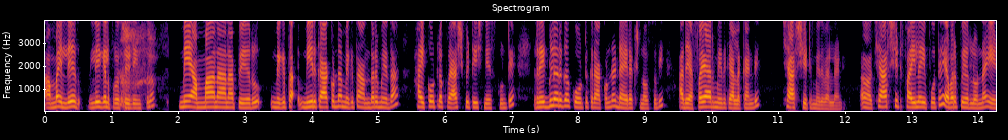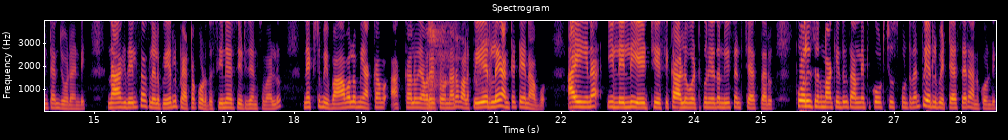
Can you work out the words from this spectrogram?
అమ్మాయి లేదు లీగల్ ప్రొసీడింగ్స్లో మీ అమ్మా నాన్న పేరు మిగతా మీరు కాకుండా మిగతా అందరి మీద హైకోర్టులో క్వాష్ పిటిషన్ వేసుకుంటే రెగ్యులర్గా కోర్టుకు రాకుండా డైరెక్షన్ వస్తుంది. అది ఎఫ్ఐఆర్ మీదకి వెళ్ళకండి ఛార్జ్షీట్ మీద వెళ్ళండి. ఛార్జ్షీట్ ఫైల్ అయిపోతే ఎవరి పేర్లు ఉన్నాయి ఏంటని చూడండి. నాకు తెలిసి అసలు వీళ్ళ పేర్లు పెట్టకూడదు సీనియర్ సిటిజన్స్ వాళ్ళు. నెక్స్ట్ మీ బావలు మీ అక్క అక్కలు ఎవరైతే ఉన్నారో వాళ్ళ పేర్లే ఎంటర్టైన్ అవ్వు. అయినా వీళ్ళు వెళ్ళి ఏడ్ చేసి కాళ్ళు పట్టుకుని ఏదో న్యూసెన్స్ చేస్తారు. పోలీసులకు మాకెందుకు తలనొప్పి కోర్టు చూసుకుంటుందని పేర్లు పెట్టేశారు అనుకోండి.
